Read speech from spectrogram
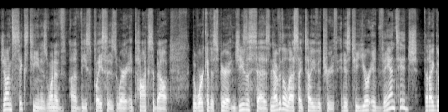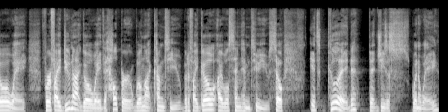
John 16 is one of, of these places where it talks about the work of the Spirit. And Jesus says, Nevertheless, I tell you the truth, it is to your advantage that I go away. For if I do not go away, the Helper will not come to you. But if I go, I will send him to you. So it's good that Jesus went away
